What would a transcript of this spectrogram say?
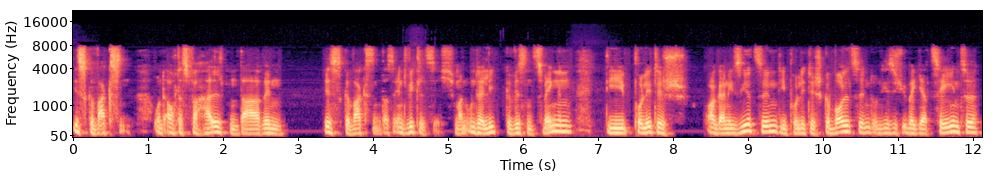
ist gewachsen. Und auch das Verhalten darin ist gewachsen. Das entwickelt sich. Man unterliegt gewissen Zwängen, die politisch organisiert sind, die politisch gewollt sind und die sich über Jahrzehnte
